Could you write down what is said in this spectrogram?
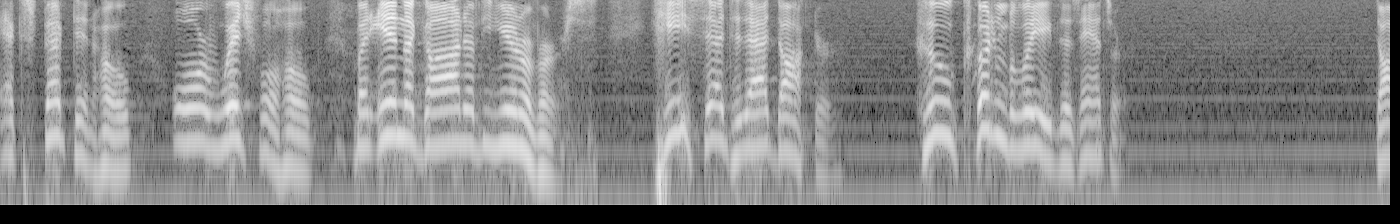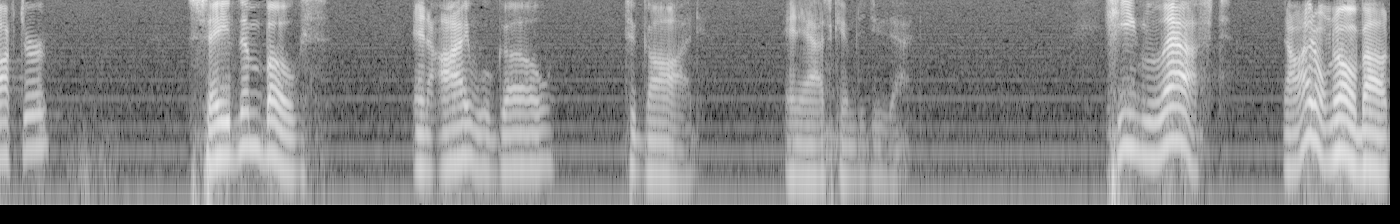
expectant hope or wishful hope, but in the God of the universe, he said to that doctor, who couldn't believe this answer, Doctor, save them both, and I will go to God and ask Him to do that. He left. Now, I don't know about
